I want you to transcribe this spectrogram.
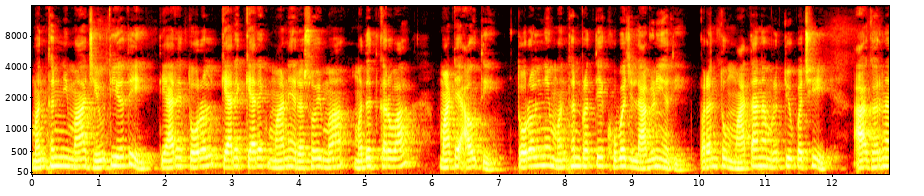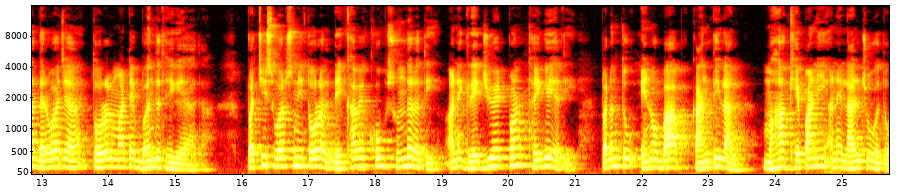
મંથનની મા જીવતી હતી ત્યારે તોરલ ક્યારેક ક્યારેક માને રસોઈમાં મદદ કરવા માટે આવતી. તોરલને મંથન પ્રત્યે ખૂબ જ લાગણી હતી, પરંતુ માતાના મૃત્યુ પછી આ ઘરના દરવાજા તોરલ માટે બંધ થઈ ગયા હતા. પચીસ વર્ષની તોરલ દેખાવે ખૂબ સુંદર હતી અને ગ્રેજ્યુએટ પણ થઈ ગઈ હતી, પરંતુ એનો બાપ કાંતિલાલ મહાખેપાની અને લાલચુ હતો.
